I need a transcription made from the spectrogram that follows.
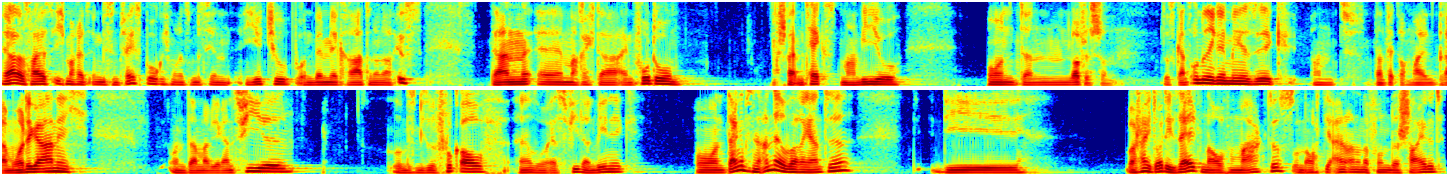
Ja, das heißt, ich mache jetzt ein bisschen Facebook, ich mache jetzt ein bisschen YouTube und wenn mir gerade danach ist, dann äh, mache ich da ein Foto, schreibe einen Text, mache ein Video und dann läuft es schon. Das ist ganz unregelmäßig und dann vielleicht auch mal drei Monate gar nicht und dann mal wieder ganz viel. so ein bisschen wie so Schluck auf, ja, so erst viel, dann wenig. Und dann gibt es eine andere Variante, die wahrscheinlich deutlich seltener auf dem Markt ist und auch die eine oder andere davon unterscheidet,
